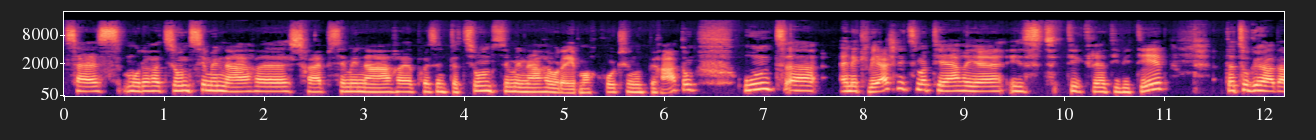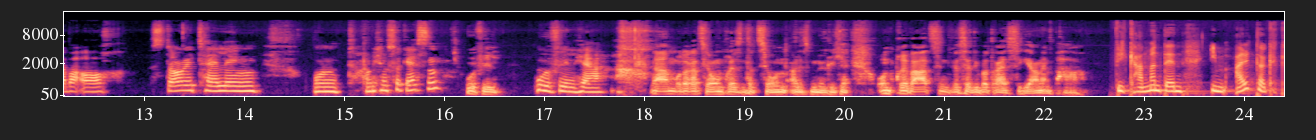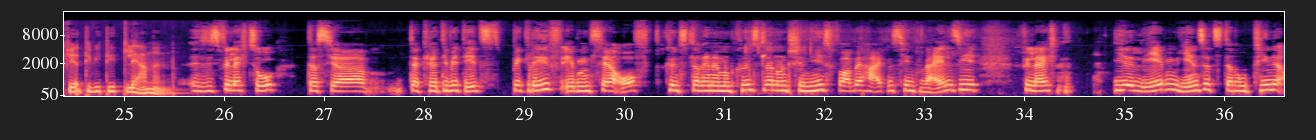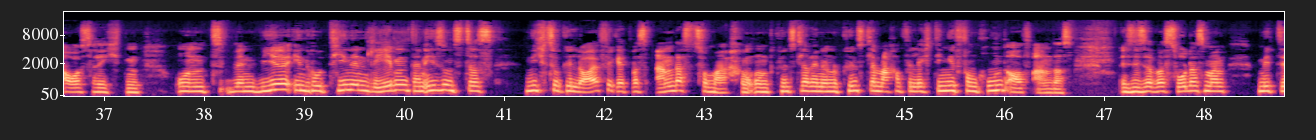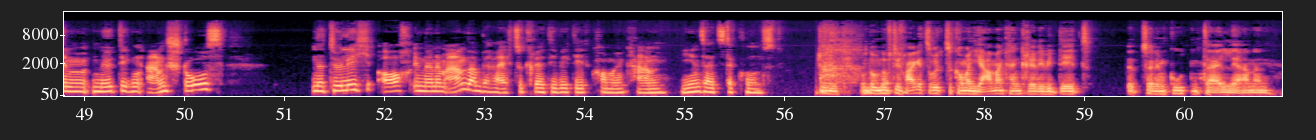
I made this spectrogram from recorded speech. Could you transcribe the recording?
sei es Moderationsseminare, Schreibseminare, Präsentationsseminare oder eben auch Coaching und Beratung. Und äh, eine Querschnittsmaterie ist die Kreativität. Dazu gehört aber auch Storytelling, und habe ich was vergessen? Urviel. Urviel, ja. Ja, Moderation, Präsentation, alles Mögliche. Und privat sind wir seit über 30 Jahren ein Paar. Wie kann man denn im Alltag Kreativität lernen? Es ist vielleicht so, dass ja der Kreativitätsbegriff eben sehr oft Künstlerinnen und Künstlern und Genies vorbehalten sind, weil sie vielleicht ihr Leben jenseits der Routine ausrichten. Und wenn wir in Routinen leben, dann ist uns das nicht so geläufig, etwas anders zu machen. Und Künstlerinnen und Künstler machen vielleicht Dinge von Grund auf anders. Es ist aber so, dass man mit dem nötigen Anstoß natürlich auch in einem anderen Bereich zur Kreativität kommen kann, jenseits der Kunst. Und um auf die Frage zurückzukommen, ja, man kann Kreativität äh, zu einem guten Teil lernen.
